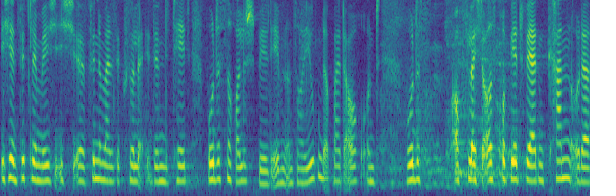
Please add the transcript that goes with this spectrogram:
ich entwickle mich, ich äh, finde meine sexuelle Identität, wo das eine Rolle spielt, eben in unserer Jugendarbeit auch und wo das auch vielleicht ausprobiert werden kann oder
